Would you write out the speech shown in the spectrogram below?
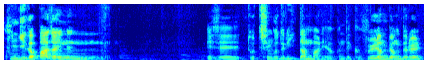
군기가 빠져 있는 이제 또 친구들이 있단 말이에요. 근데 그 훈련병들을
